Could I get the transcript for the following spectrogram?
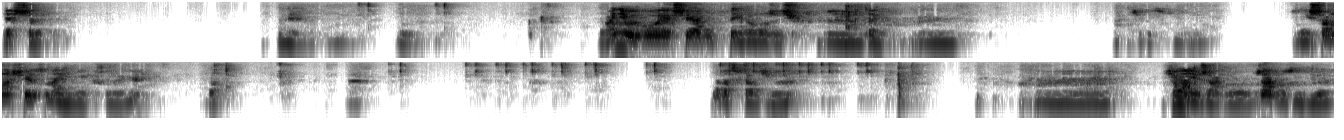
Jeszcze. Nie. Dobra. Fajnie by było jeszcze jakby tutaj nałożyć yy, ten. Yy, Zniszczalność jest najmniej w sumie, nie? Chyba. Zaraz sprawdzimy. Hmm. Czemu nie żarło? Żarło zgubiłem.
